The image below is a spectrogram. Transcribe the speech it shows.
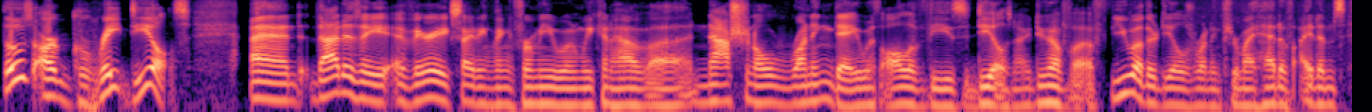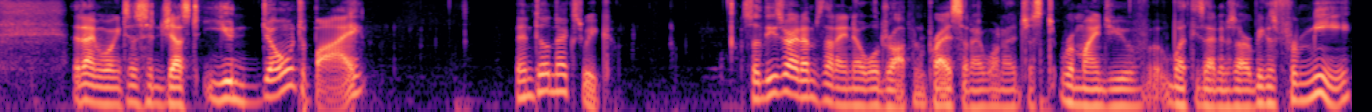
Those are great deals. And that is a, a very exciting thing for me when we can have a national running day with all of these deals. Now, I do have a few other deals running through my head of items that I'm going to suggest you don't buy until next week. So these are items that I know will drop in price, and I want to just remind you of what these items are because for me,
